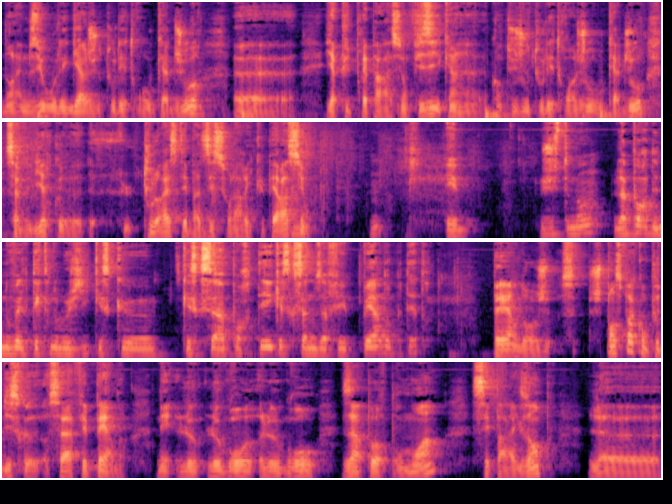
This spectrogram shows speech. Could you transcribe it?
dans la mesure où les gars jouent tous les trois ou quatre jours. Euh, il euh, y a plus de préparation physique. Hein. Quand tu joues tous les trois jours ou quatre jours, ça veut dire que tout le reste est basé sur la récupération. Et justement l'apport des nouvelles technologies Qu'est-ce que qu'est-ce que ça a apporté? Qu'est-ce que ça nous a fait perdre peut-être? Perdre, je, je pense pas qu'on peut dire que ça a fait perdre, mais le, le gros le gros apport pour moi, c'est par exemple le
